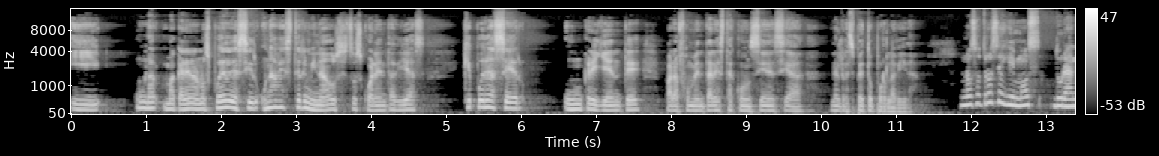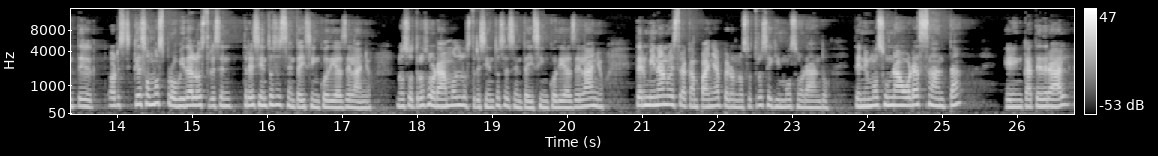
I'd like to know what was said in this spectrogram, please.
Y una, Macarena, ¿nos puede decir, una vez terminados estos 40 días, qué puede hacer un creyente para fomentar esta conciencia del respeto por la vida? Nosotros seguimos durante, que somos Provida los 365 días del año. Nosotros oramos los 365 días del año. Termina nuestra campaña, pero nosotros seguimos orando. Tenemos una hora santa en catedral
